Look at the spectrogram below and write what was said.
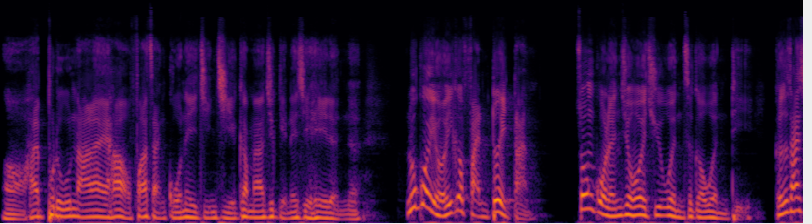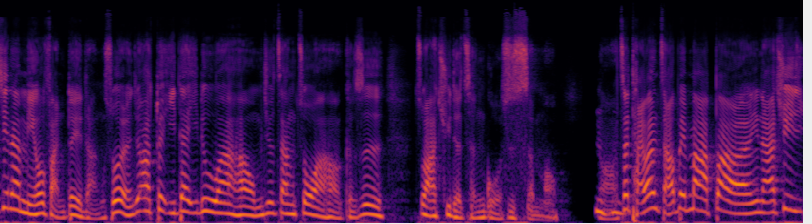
哦，还不如拿来好好发展国内经济，干嘛要去给那些黑人呢？如果有一个反对党，中国人就会去问这个问题。可是他现在没有反对党，所有人就啊，对“一带一路”啊，好，我们就这样做啊，哈。可是做下去的成果是什么？哦，在台湾早被骂爆了，你拿去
